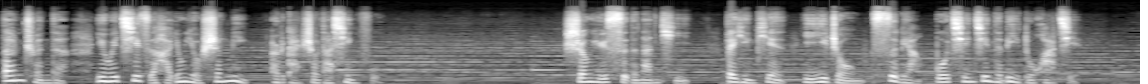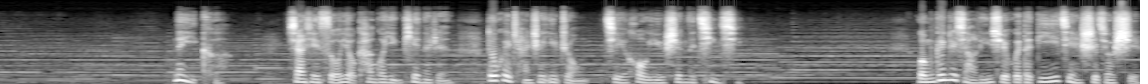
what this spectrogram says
单纯的因为妻子还拥有生命而感受到幸福。生与死的难题被影片以一种四两拨千斤的力度化解。那一刻，相信所有看过影片的人都会产生一种劫后余生的庆幸。我们跟着小林学会的第一件事就是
